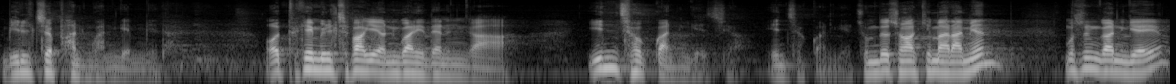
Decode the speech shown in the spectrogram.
밀접한 관계입니다. 어떻게 밀접하게 연관이 되는가? 인척 관계죠. 인척 관계. 좀 더 정확히 말하면 무슨 관계예요?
